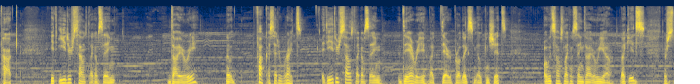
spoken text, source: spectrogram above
fuck. It either sounds like I'm saying diary. No, fuck. I said it right. It either sounds like I'm saying dairy, like dairy products, milk and shit, or it sounds like I'm saying diarrhea. Like it's there's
